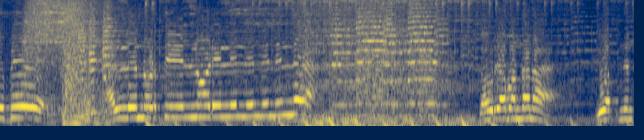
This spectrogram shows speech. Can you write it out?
ಸುಬ್ಬಿ ಅಲ್ಲೇ ನೋಡ್ತಿ ಇಲ್ಲಿ ನೋಡಿ ಇಲ್ಲಿ ಇಲ್ಲಿ ಇಲ್ಲಿ ಇಲ್ಲಿ ಇಲ್ಲಿ ಗೌರ್ಯ ಬಂದನ ಇವತ್ತು ನಿನ್ನ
